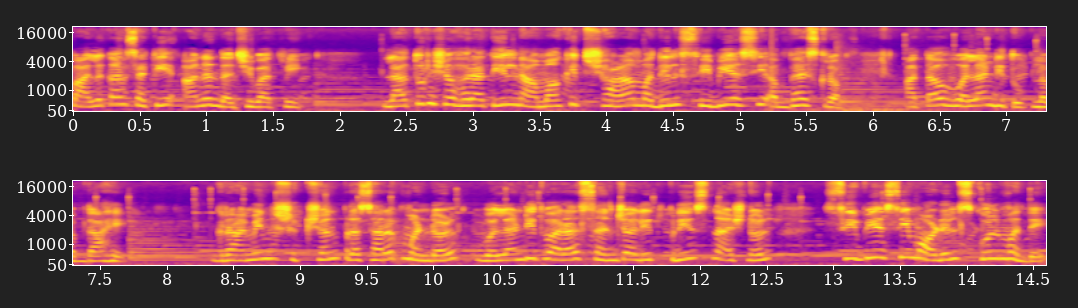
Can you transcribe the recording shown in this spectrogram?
पालकांसाठी आनंदाची बातमी. लातूर शहरातील नामांकित शाळांमधील सी बी एस ई अभ्यासक्रम आता वलांडीत उपलब्ध आहे. ग्रामीण शिक्षण प्रसारक मंडळ वलांडीद्वारा संचालित prince national C B S E model स्कूलमध्ये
